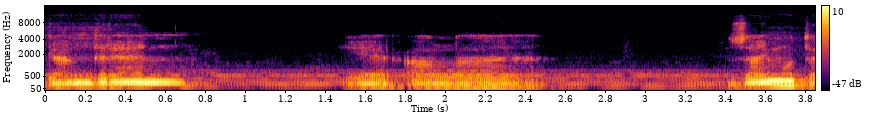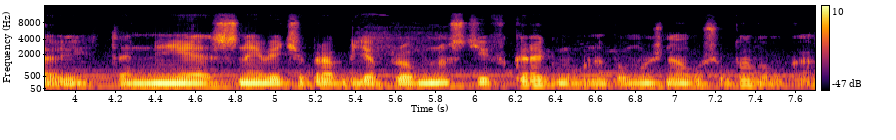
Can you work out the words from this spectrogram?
Gandren je ale zajmutej. Ten je s největší pravděpodobností v Kregmu, nebo možná už u Pavouka.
